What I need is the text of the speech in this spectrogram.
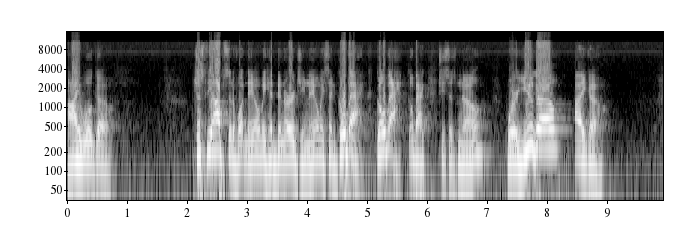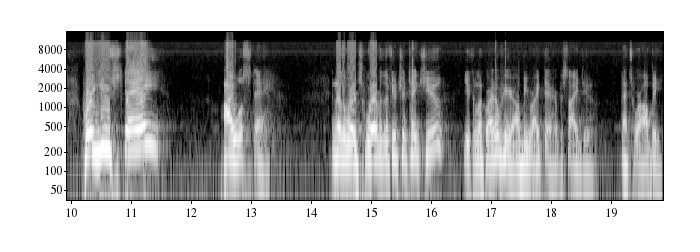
I will go. Just the opposite of what Naomi had been urging. Naomi said, Go back, go back, go back. She says, No. Where you go, I go. Where you stay, I will stay. In other words, wherever the future takes you, you can look right over here. I'll be right there beside you. That's where I'll be.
